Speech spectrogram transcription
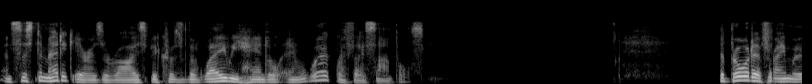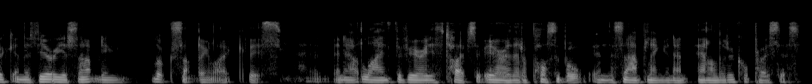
and systematic errors arise because of the way we handle and work with those samples. The broader framework and the theory of sampling looks something like this and outlines the various types of error that are possible in the sampling and analytical process.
